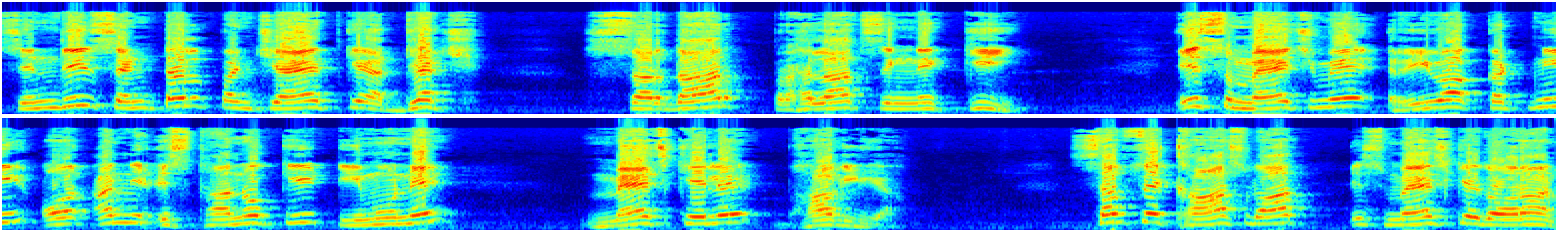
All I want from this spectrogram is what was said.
सिंधी सेंट्रल पंचायत के अध्यक्ष सरदार प्रहलाद सिंह ने की। इस मैच में रीवा कटनी और अन्य स्थानों की टीमों ने मैच के लिए भाग लिया। सबसे खास बात इस मैच के दौरान,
